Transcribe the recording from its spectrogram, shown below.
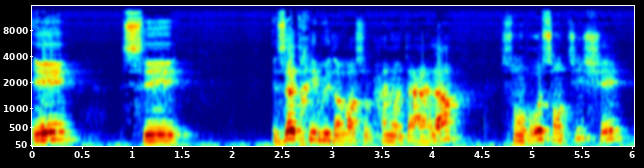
Et ces attributs d'Allah subhanahu wa ta'ala sont ressentis chez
